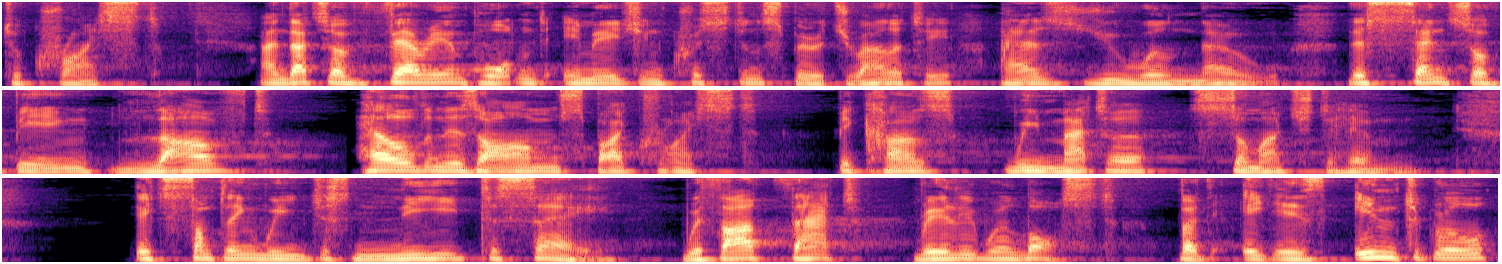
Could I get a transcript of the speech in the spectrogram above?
to Christ. And that's a very important image in Christian spirituality, as you will know. This sense of being loved, held in his arms by Christ, because we matter so much to him. It's something we just need to say. Without that, really, we're lost. But it is integral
